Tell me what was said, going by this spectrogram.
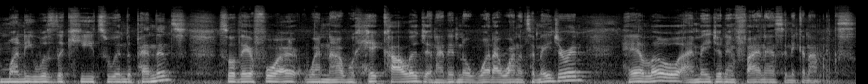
money was the key to independence. So therefore, when I hit college and I didn't know what I wanted to major in, hello, I majored in finance and economics.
